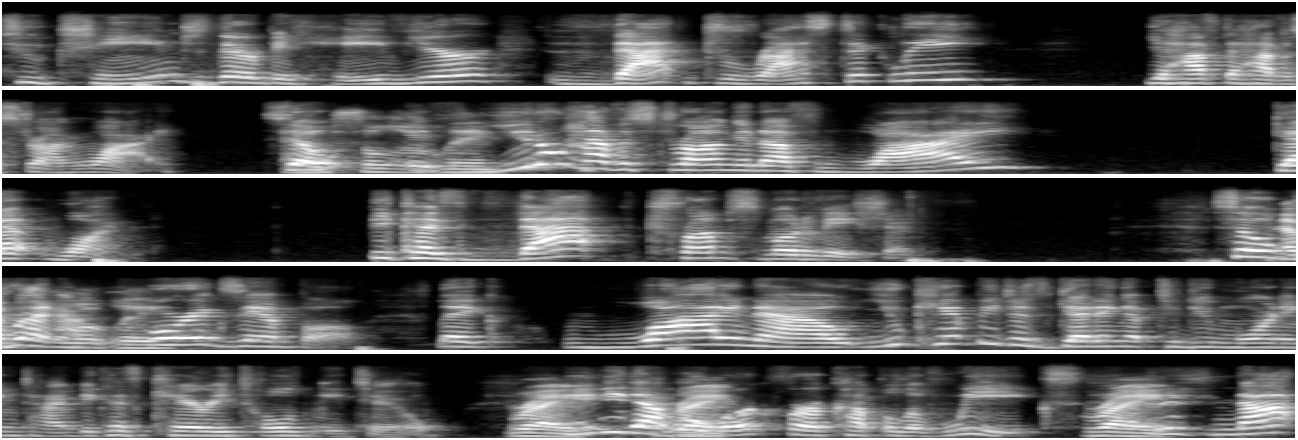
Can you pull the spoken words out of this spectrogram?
to change their behavior that drastically, you have to have a strong why. So Absolutely. if you don't have a strong enough why, get one because that trumps motivation. So, Absolutely. Brenna, for example, like why now? You can't be just getting up to do morning time because Carrie told me to. Right. Maybe that right. will work for a couple of weeks. Right. it's not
